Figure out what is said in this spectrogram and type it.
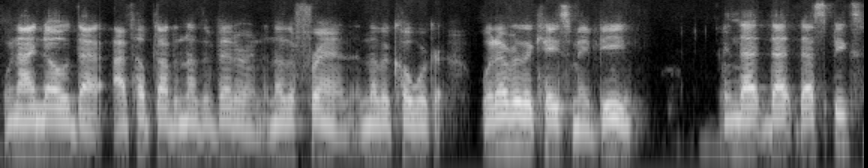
when I know that I've helped out another veteran, another friend, another coworker, whatever the case may be. And that that that speaks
